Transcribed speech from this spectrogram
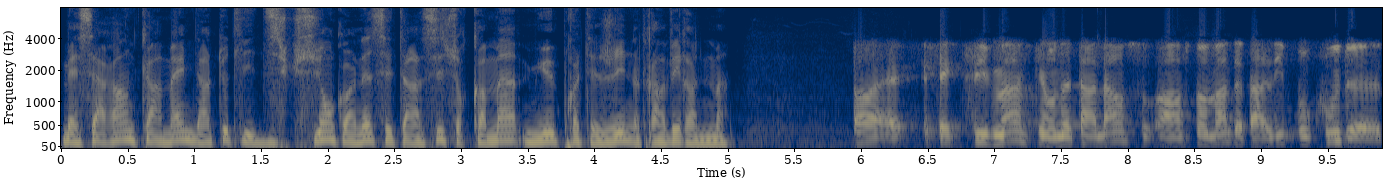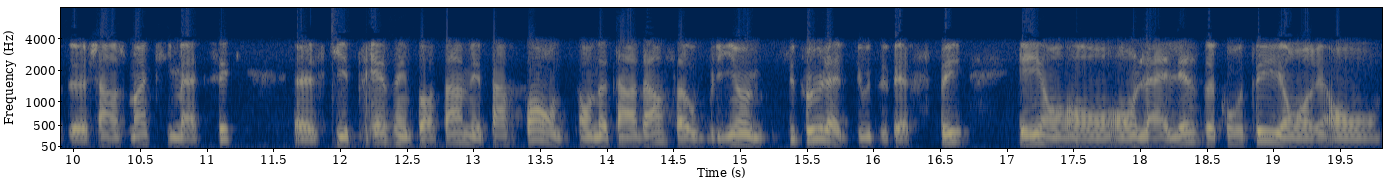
mais ça rentre quand même dans toutes les discussions qu'on a ces temps-ci sur comment mieux protéger notre environnement. Ah, effectivement, puis on a tendance en ce moment de parler beaucoup de, de changement climatique. Euh, ce qui est très important, mais parfois on, a tendance à oublier un petit peu la biodiversité et on, la laisse de côté. On,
